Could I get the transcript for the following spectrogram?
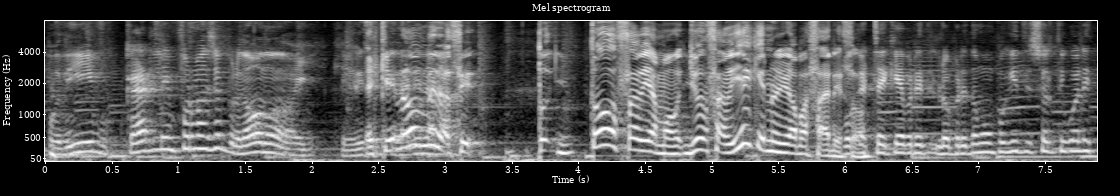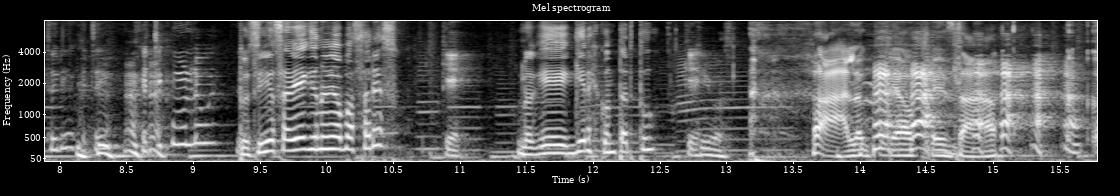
podí buscar la información, pero no, no, no. hay que Es que no, mira, si, todos sabíamos, yo sabía que no iba a pasar ¿Vos eso. cachai que apret- lo apretamos un poquito y suelta igual la historia? ¿Cachai? ¿Cachai cómo es la weá? Pero si yo sabía que no iba a pasar eso. ¿Qué? Lo que quieres contar tú. ¿Qué? Ah, lo que había pensado.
